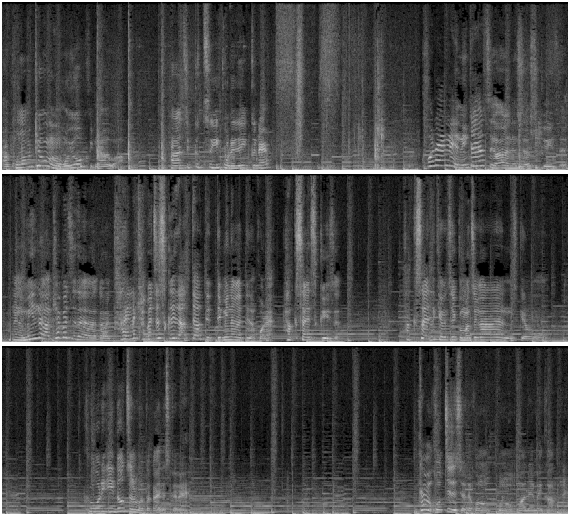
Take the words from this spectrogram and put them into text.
あこの今日のお洋服に合うわ。原宿次これでいくね。があるんですよスクイーズ。なんかみんながキャベツだから買いなキャベツスクイーズあったよって言ってみんながやってるのこれ。白菜スクイーズ。白菜とキャベツ1個間違えられるんですけどもクオリティどっちの方が高いですかね。多分こっちですよねこのこの割れ目感ね。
